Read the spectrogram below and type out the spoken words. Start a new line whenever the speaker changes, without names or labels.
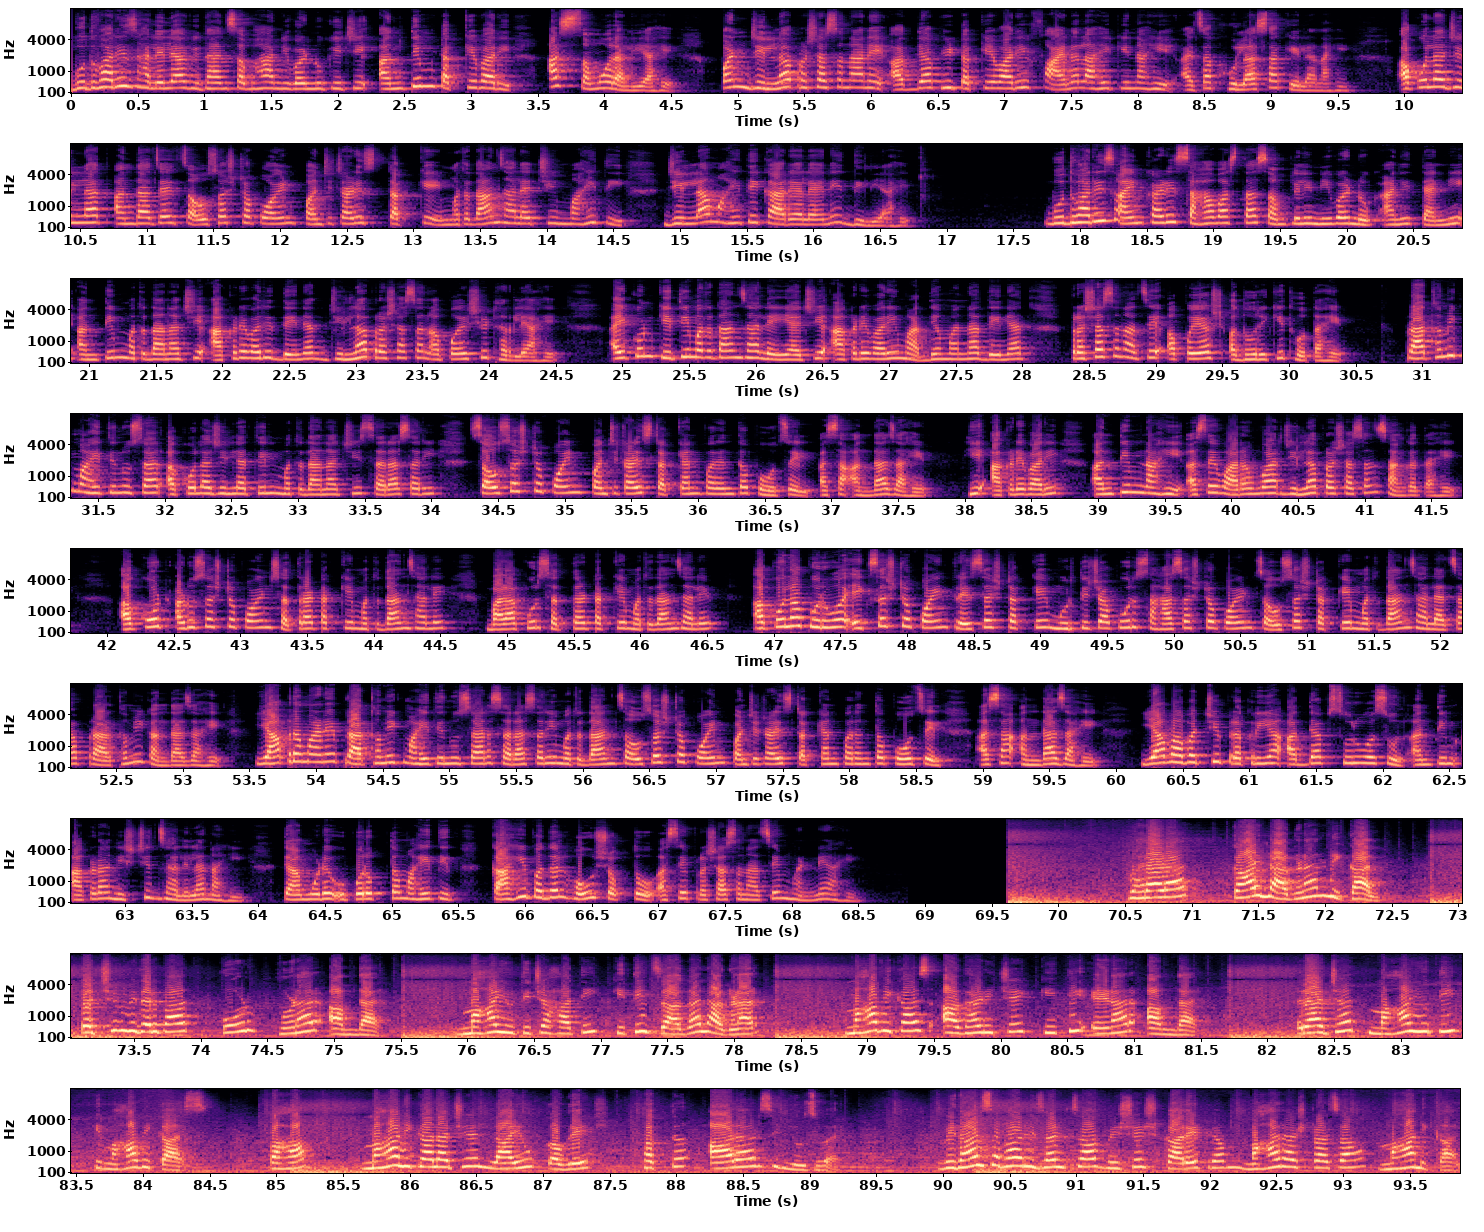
बुधवारी झालेल्या विधानसभा निवडणुकीची अंतिम टक्केवारी आज समोर आली आहे. पण जिल्हा प्रशासनाने अद्याप ही टक्केवारी फायनल आहे की नाही याचा खुलासा केला नाही. अकोला जिल्ह्यात अंदाजे चौसष्ट पॉईंट पंचेचाळीस टक्के मतदान झाल्याची माहिती जिल्हा माहिती कार्यालयाने दिली आहे. बुधवारी सायंकाळी सहा वाजता संपलेली निवडणूक आणि त्यांनी अंतिम मतदानाची आकडेवारी देण्यात जिल्हा प्रशासन अपयशी ठरले आहे. ऐकून किती मतदान झाले याची आकडेवारी माध्यमांना देण्यात प्रशासनाचे अपयश अधोरेखित होत आहे. प्राथमिक माहितीनुसार अकोला जिल्ह्यातील मतदानाची सरासरी चौसष्ट पॉईंट पंचेचाळीस टक्क्यांपर्यंत पोहोचेल असा अंदाज आहे. ही आकडेवारी अंतिम नाही असे वारंवार जिल्हा प्रशासन सांगत आहे. अकोट अडुसष्ट पॉईंट सतरा टक्के मतदान झाले. बाळापूर सत्तर टक्के मतदान झाले. अकोला पूर्व एकसष्ट पॉईंट त्रेसष्ट टक्के मूर्तिजापूर सहासष्ट पॉईंट चौसष्ट टक्के मतदान झाल्याचा प्राथमिक अंदाज आहे. याप्रमाणे प्राथमिक माहितीनुसार सरासरी मतदान चौसष्ट पॉईंट पंचेचाळीस टक्क्यांपर्यंत पोहोचेल असा अंदाज आहे. याबाबतची प्रक्रिया अद्याप सुरू असून अंतिम आकडा निश्चित झालेला नाही. त्यामुळे उपरोक्त माहितीत काही बदल होऊ शकतो असे प्रशासनाचे म्हणणे आहे.
भराडात काय लागणार निकाल? पश्चिम विदर्भात कोण होणार आमदार? महायुतीच्या हाती किती जागा लागणार? महाविकास आघाडीचे किती येणार आमदार? राज्यात महायुती की महाविकास? पहा महानिकालाचे लाईव्ह कव्हरेज फक्त आर आर सी न्यूजवर विधानसभा रिझल्टचा विशेष कार्यक्रम महाराष्ट्राचा महानिकाल.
